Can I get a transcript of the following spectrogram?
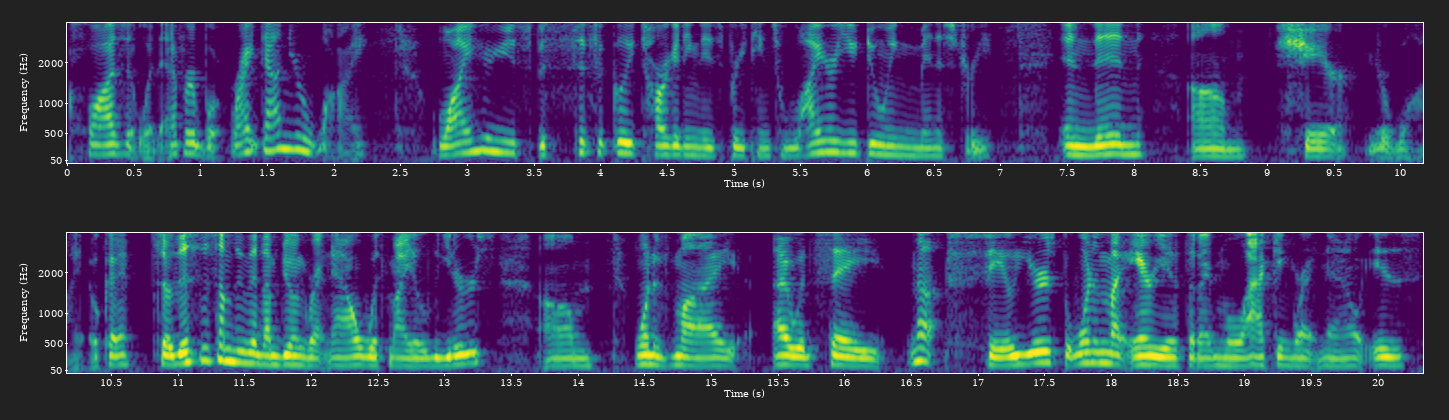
closet, whatever. But write down your why. Why are you specifically targeting these preteens? Why are you doing ministry? And then um, share your why. Okay, so this is something that I'm doing right now with my leaders. Um, one of my, I would say, not failures, but one of my areas that I'm lacking right now is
